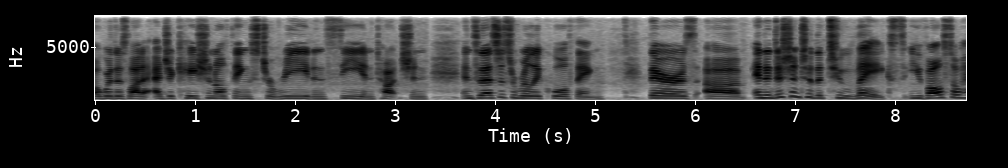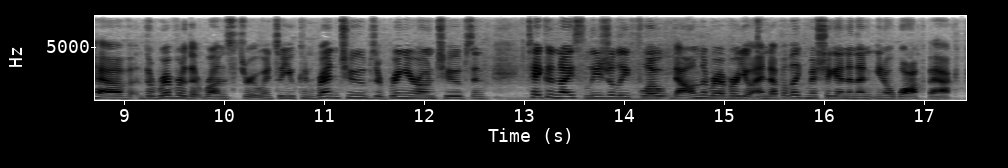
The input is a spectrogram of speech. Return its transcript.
uh, where there's a lot of educational things to read and see and touch, and and so that's just a really cool thing. There's, uh, in addition to the two lakes, you've also have the river that runs through, and so you can rent tubes or bring your own tubes and take a nice leisurely float down the river. You'll end up at Lake Michigan, and then you know walk back,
